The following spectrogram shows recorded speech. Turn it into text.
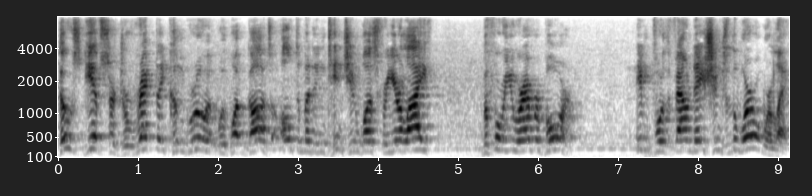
Those gifts are directly congruent with what God's ultimate intention was for your life before you were ever born, even before the foundations of the world were laid.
